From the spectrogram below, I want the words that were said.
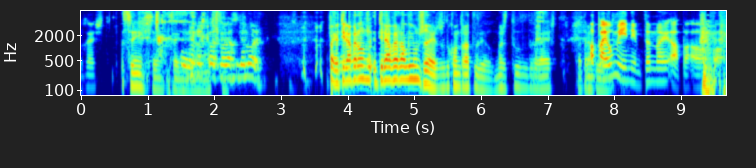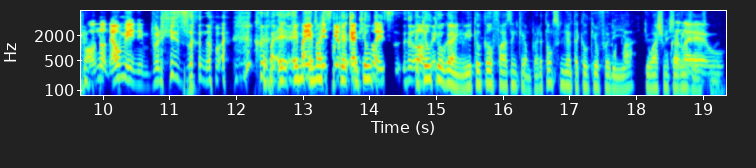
o resto. Sim, sim, sim. o resto podes mandar-se de embora. Pá, eu, tirava, eu tirava ali uns zeros do contrato dele, mas tudo de resto. Tá opa, é o mínimo também. Opa, oh, oh, oh, não, é o mínimo, por isso não é. é, é, é mais porque aquilo, aquilo que eu ganho e aquilo que ele faz em campo era tão semelhante àquilo que eu faria opa, que eu acho um bocado injusto.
